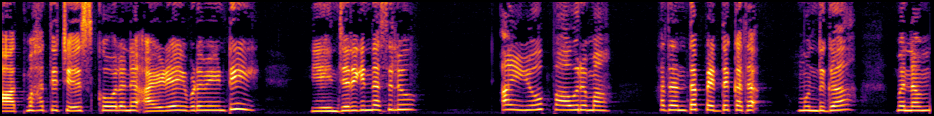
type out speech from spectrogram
ఆత్మహత్య చేసుకోవాలనే ఐడియా ఇవ్వడం ఏంటి? ఏం జరిగింది అసలు? అయ్యో పావురమా అదంతా పెద్ద కథ. ముందుగా మనం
